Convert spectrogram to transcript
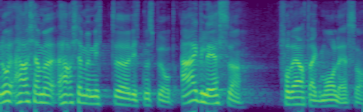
nå, Her kommer, her kommer mitt uh, vitnesbyrd. Jeg leser fordi at jeg må lese.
